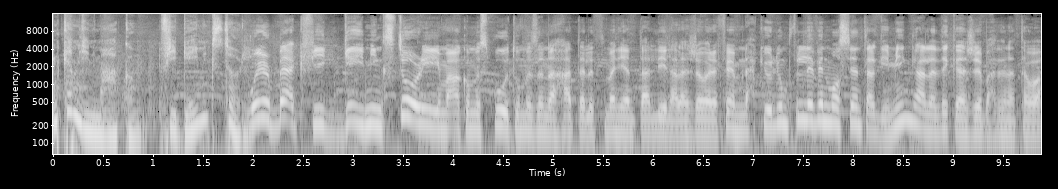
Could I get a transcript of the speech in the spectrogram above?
مكملين معاكم في Gaming Story we're back في Gaming Story معاكم سبوت ومازلنا حتى الثمانية نتاع الليل على جوهرة FM نحكيو اليوم في ال événementiel نتاع ال gaming على ذاك جا بحذانا توا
